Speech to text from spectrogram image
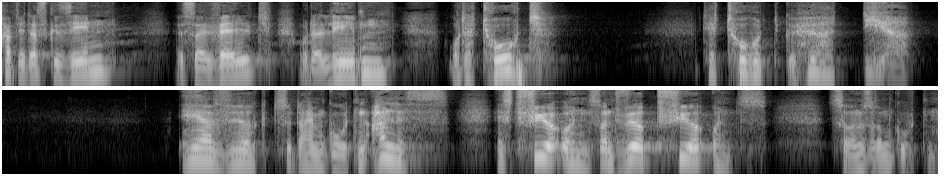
Habt ihr das gesehen? Es sei Welt oder Leben oder Tod. Der Tod gehört dir. Er wirkt zu deinem Guten. Alles ist für uns und wirkt für uns zu unserem Guten.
